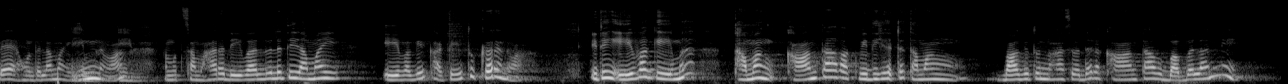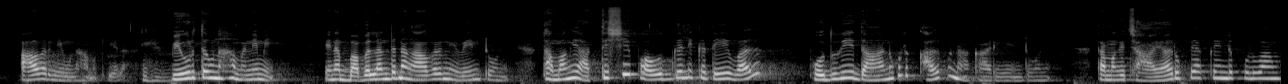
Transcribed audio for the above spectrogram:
බෑ හොඳ ළමයි ඉන්නවා. නමුත් සමහර දේවල් වලදී ළමයි ඒ වගේ කටයුතු කරනවා. ඉතින් ඒ වගේම තමන් කාන්තාවක් විදිහට තමන් භාග්‍යතුන් වහන්සේ වදාළ කාන්තාව බබලන්නේ ආවරණය වුණාම කියලා. විවෘත වුණාම නෙමෙයි. එහෙනම් බබලන්න නම් ආවරණය වෙන්න ඕනේ. තමන්ගේ අතිශය පෞද්ගලික දේවල් පොදුවේ දානකොට කල්පනාකාරී වෙන්න ඕනේ. තමන්ගේ ඡායාරූපයක් වෙන්න පුළුවන්.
